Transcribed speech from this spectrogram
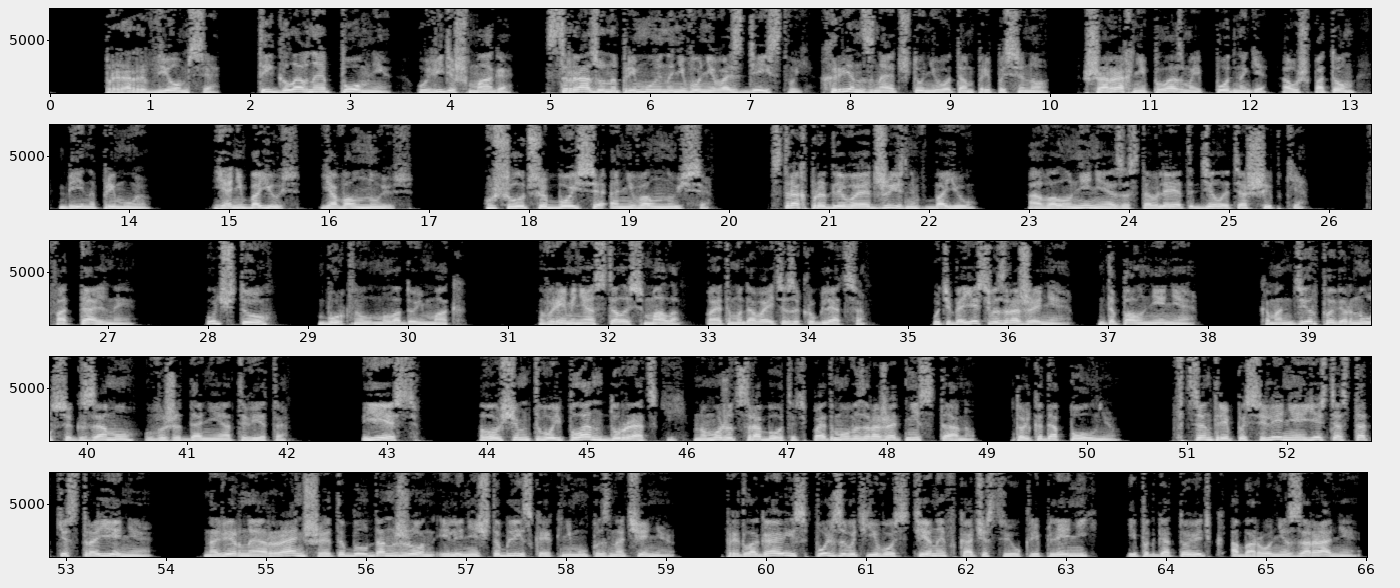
«Прорвемся! Ты, главное, помни, увидишь мага, сразу напрямую на него не воздействуй, хрен знает, что у него там припасено. Шарахни плазмой под ноги, а уж потом бей напрямую. Я не боюсь, я волнуюсь. Уж лучше бойся, а не волнуйся. Страх продлевает жизнь в бою, а волнение заставляет делать ошибки. Фатальные. «Учту», — буркнул молодой маг. «Времени осталось мало, поэтому давайте закругляться. У тебя есть возражения? Дополнения?» Командир повернулся к заму в ожидании ответа. «Есть. В общем, твой план дурацкий, но может сработать, поэтому возражать не стану, только дополню. В центре поселения есть остатки строения. Наверное, раньше это был донжон или нечто близкое к нему по значению. Предлагаю использовать его стены в качестве укреплений и подготовить к обороне заранее.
